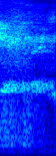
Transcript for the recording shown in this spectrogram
Gracias.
